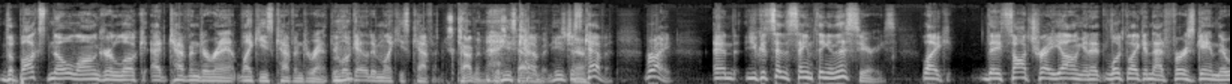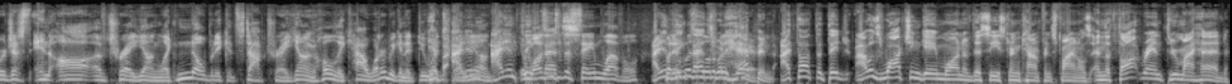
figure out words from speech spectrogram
the Bucks no longer look at Kevin Durant like he's Kevin Durant. They mm-hmm. look at him like he's Kevin. He's Kevin. He's, Kevin. He's just Yeah. Kevin. Right. And you could say the same thing in this series. Like they saw Trae Young, and it looked like in that first game they were just in awe of Trae Young. Like nobody could stop Trae Young. Holy cow! What are we going to do Yeah, with Trae I Young? I didn't it wasn't to the same level. I didn't but think it was that's what bit there. happened. I thought that they. I was watching game one of this Eastern Conference Finals, and the thought ran through my head.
